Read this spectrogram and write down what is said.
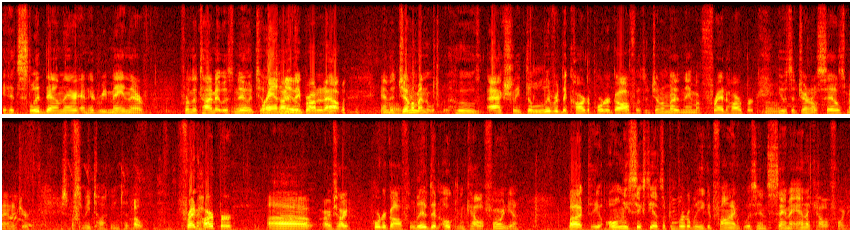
It had slid down there and had remained there from the time it was new until the time new. they brought it out. And the gentleman who actually delivered the car to Porter Goff was a gentleman by the name of Fred Harper. He was the general sales manager. You're supposed to be talking to the Oh, Fred Harper, uh, I'm sorry, Porter Goff lived in Oakland, California, but the only 60 Edsel convertible he could find was in Santa Ana, California.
